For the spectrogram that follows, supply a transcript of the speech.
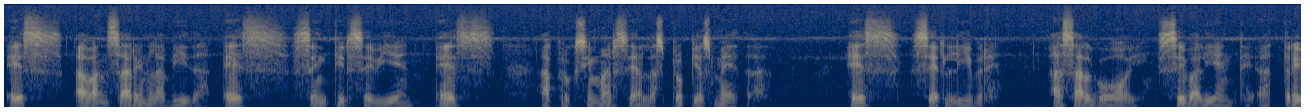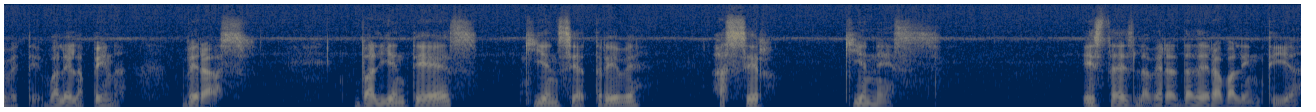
es avanzar en la vida, es sentirse bien, es aproximarse a las propias metas, es ser libre. Haz algo hoy, sé valiente, atrévete, vale la pena, verás. Valiente es quien se atreve a ser quien es. Esta es la verdadera valentía.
